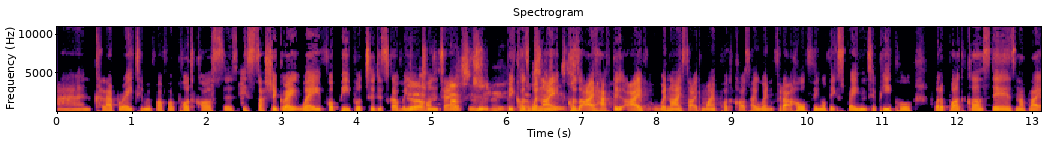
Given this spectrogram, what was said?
and collaborating with other podcasters is such a great way for people to discover your content Absolutely. because when I because I have to I've when I started my podcast I went through that whole thing of explaining to people what a podcast is and I'm like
